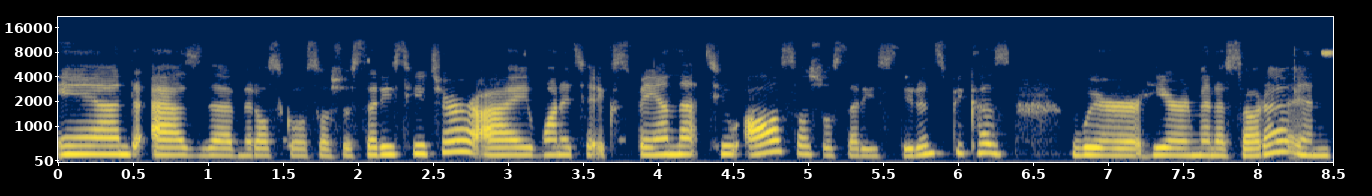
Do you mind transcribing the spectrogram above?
And as the middle school social studies teacher, I wanted to expand that to all social studies students because we're here in Minnesota and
